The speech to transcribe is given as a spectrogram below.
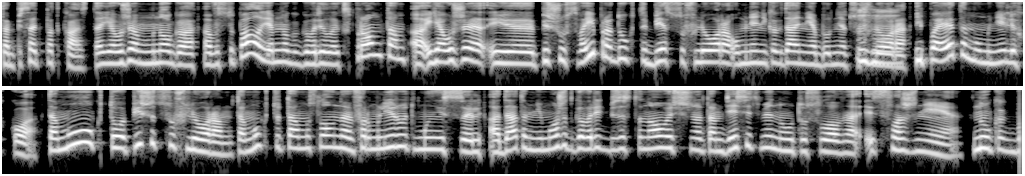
там писать подкаст. Да, я уже много а, выступала, я много говорила экспромтом, а, я уже э, пишу свои продукты без суфлера, у меня никогда не было нет суфлера, и поэтому мне легко. Тому, кто пишет суфлером, тому, кто там условно формулирует мысль, а да, там не может говорить безостановочно там 10 минут условно, и сложнее. Ну, как бы,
